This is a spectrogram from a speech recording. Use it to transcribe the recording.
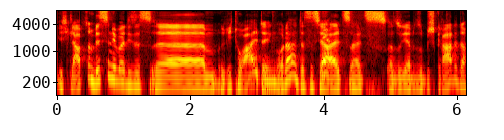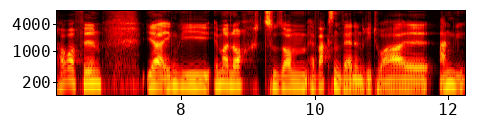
ich glaube so ein bisschen über dieses ähm, Ritualding, oder? Das ist ja, ja, als, als, also ja, so gerade der Horrorfilm ja irgendwie immer noch zu so einem erwachsen Ritual ange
